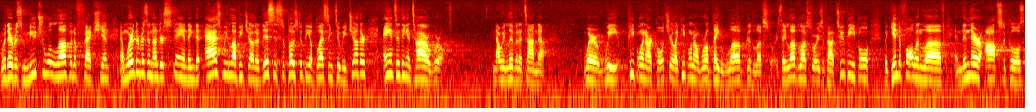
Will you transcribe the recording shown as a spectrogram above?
where there is mutual love and affection, and where there is an understanding that as we love each other, this is supposed to be a blessing to each other and to the entire world. Now, we live in a time now where we people in our culture like people in our world they love good love stories. They love love stories of how two people begin to fall in love and then there are obstacles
